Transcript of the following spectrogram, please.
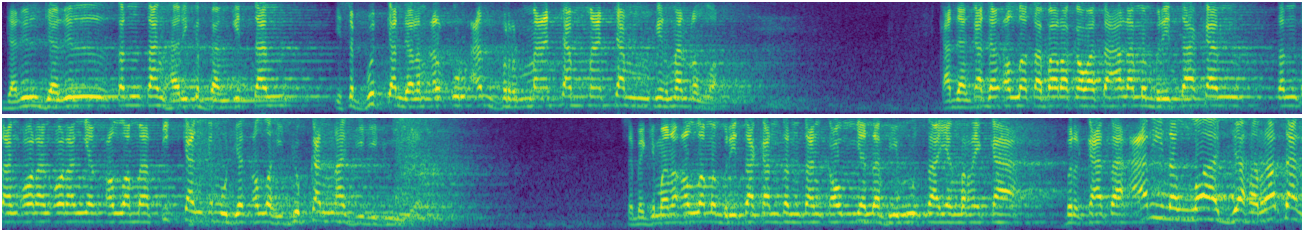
Dalil-dalil tentang hari kebangkitan disebutkan dalam Al-Quran bermacam-macam firman Allah. Kadang-kadang Allah tabaraka wa ta'ala memberitakan tentang orang-orang yang Allah matikan kemudian Allah hidupkan lagi di dunia. Sebagaimana Allah memberitakan tentang kaumnya Nabi Musa yang mereka berkata, Arinallah jahratan.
